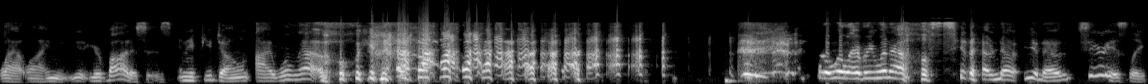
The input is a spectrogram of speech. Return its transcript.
flatline your bodices. And if you don't, I will know. so will everyone else. You know, no, you know, seriously.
